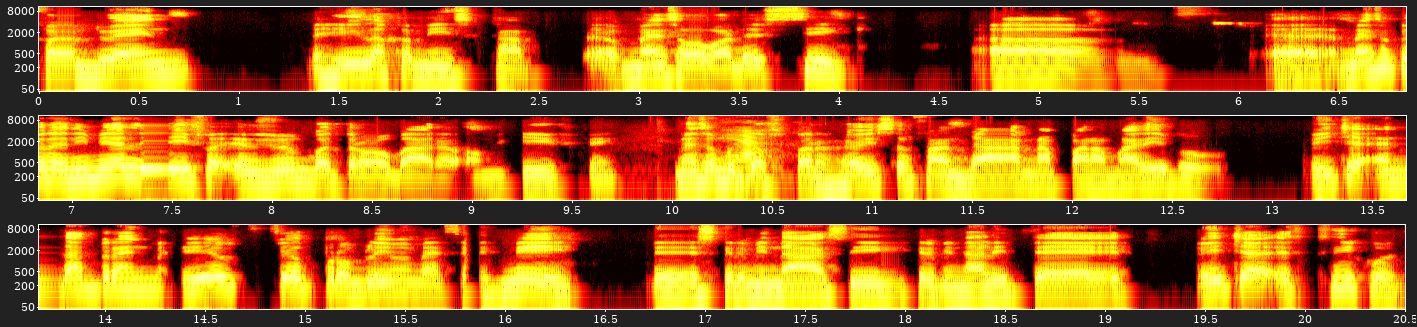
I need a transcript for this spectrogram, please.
verdwijnt de hele gemeenschap. Uh, mensen worden ziek. Uh, uh, mensen kunnen niet meer leven in hun betrouwbare omgeving. Mensen Ja. moeten verhuizen van daar naar Paramaribo. Weet je, en dat brengt heel veel problemen met zich mee. Discriminatie, criminaliteit. Weet je, het is niet goed.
